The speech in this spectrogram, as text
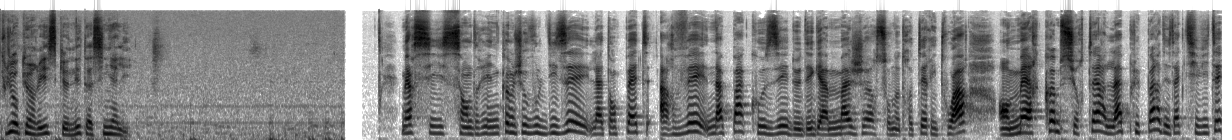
Plus aucun risque n'est à signaler. Merci Sandrine. Comme je vous le disais, la tempête Harvey n'a pas causé de dégâts majeurs sur notre territoire. En mer comme sur terre, la plupart des activités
